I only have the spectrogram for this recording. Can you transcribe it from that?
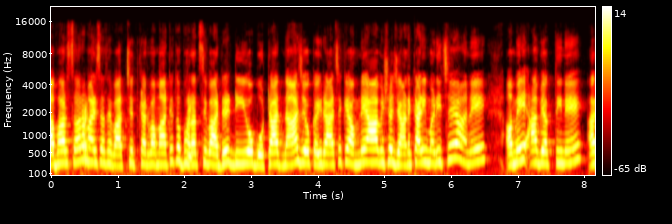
આભાર સર. અમારી સાથે વાતચીત કરવા માટે તો ભરતસિંહ વાઢેર ડીઓ બોટાદના જેઓ કહી રહ્યા છે કે અમને આ વિશે જાણકારી મળી છે અને અમે આ વ્યક્તિને આ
